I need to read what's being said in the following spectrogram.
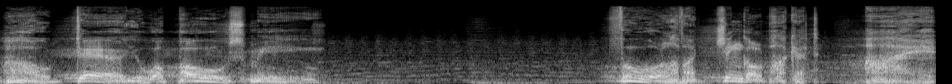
How dare you oppose me? Fool of a Jinglepocket, I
